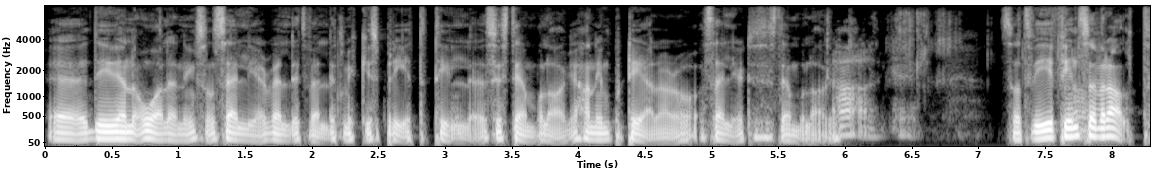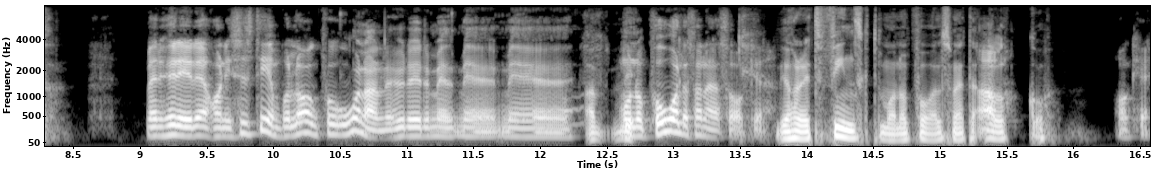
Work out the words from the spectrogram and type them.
Eh, det är ju en ålänning som säljer väldigt, väldigt mycket sprit till eh, Systembolaget. Han importerar och säljer till Systembolaget. Ah, okej. Så att vi finns Ja. överallt. Men hur är det, har ni systembolag på Åland? Hur är det med, med, med Ja, vi, monopol och sådana här saker? vi har ett finskt monopol som heter Ja. Alko. Okej.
